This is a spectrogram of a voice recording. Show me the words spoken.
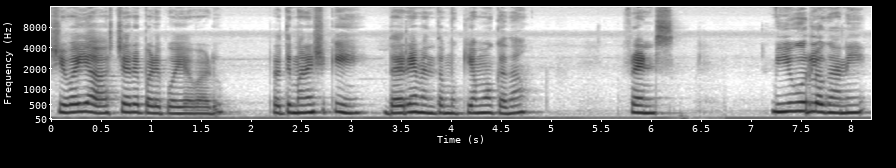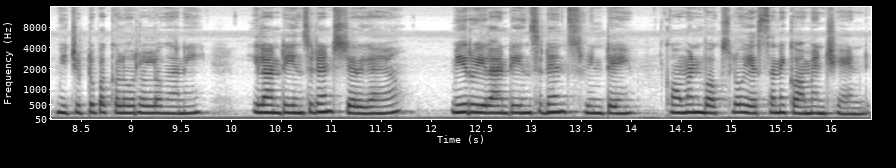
శివయ్య ఆశ్చర్యపడిపోయేవాడు. ప్రతి మనిషికి ధైర్యం ఎంత ముఖ్యమో కదా? ఫ్రెండ్స్ మీ ఊర్లో కానీ మీ చుట్టుపక్కల ఊర్లలో కానీ ఇలాంటి ఇన్సిడెంట్స్ జరిగాయా? మీరు ఇలాంటి ఇన్సిడెంట్స్ వింటే కామెంట్ బాక్స్లో ఎస్ అని కామెంట్ చేయండి.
